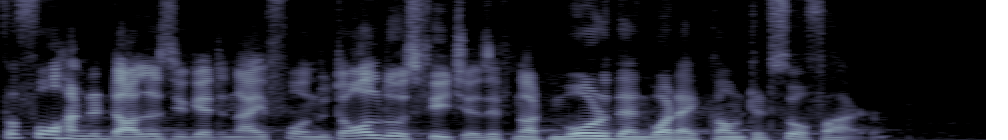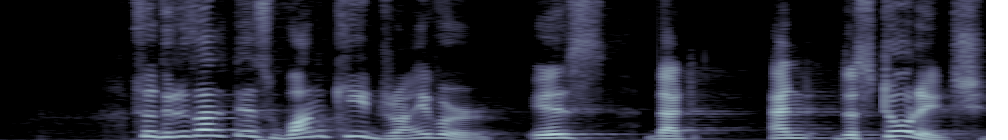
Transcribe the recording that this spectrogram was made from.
For $400, you get an iPhone with all those features, if not more than what I counted so far. So the result is one key driver is that, and the storage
